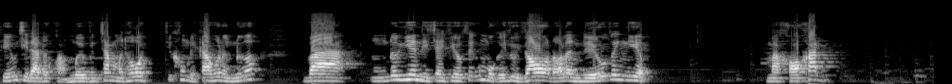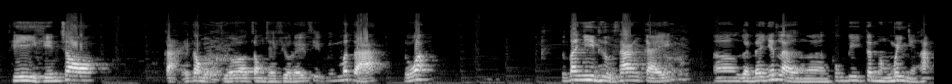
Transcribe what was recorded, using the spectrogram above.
thì cũng chỉ đạt được khoảng 10% mà thôi, chứ không thể cao hơn được nữa. Và ừ, đương nhiên thì trái phiếu sẽ có một cái rủi ro, đó là nếu doanh nghiệp mà khó khăn thì khiến cho cả cái dòng cổ phiếu dòng trái phiếu đấy thì mất giá đúng không ạ? Chúng ta nhìn thử sang cái uh, gần đây nhất là ờ, công ty Tân Hoàng Minh chẳng hạn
